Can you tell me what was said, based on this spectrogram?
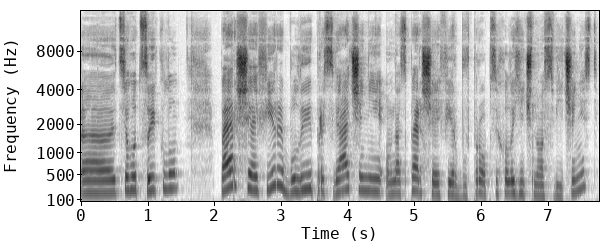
е, цього циклу. Перші ефіри були присвячені. У нас перший ефір був про психологічну освіченість,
